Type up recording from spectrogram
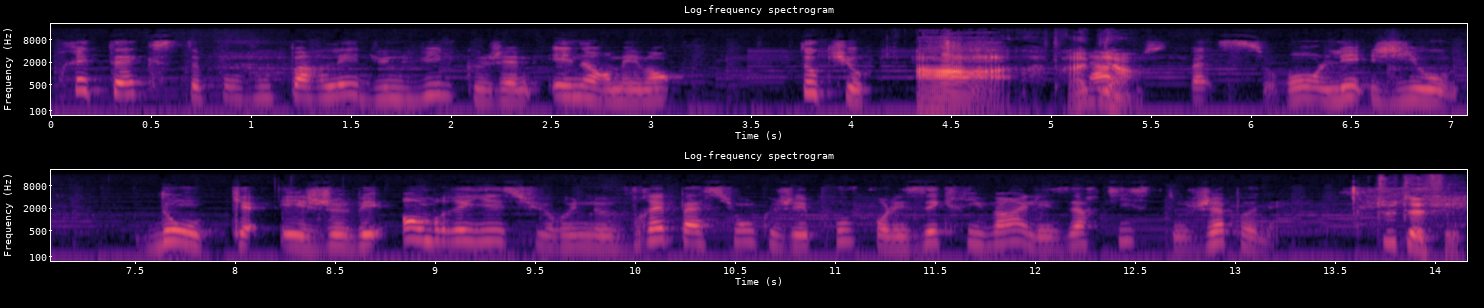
prétexte pour vous parler d'une ville que j'aime énormément, Tokyo. Ah, très Là bien. où se passeront les JO. Donc, et je vais embrayer sur une vraie passion que j'éprouve pour les écrivains et les artistes japonais. Tout à fait.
